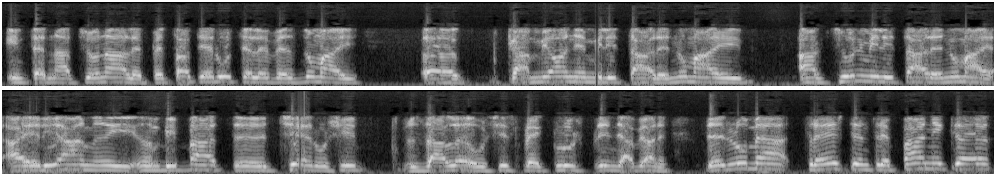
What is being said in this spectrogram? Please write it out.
internaționale, pe toate rutele vezi numai uh, camioane militare, numai acțiuni militare, numai aerian îi îmbibat uh, cerul și Zalău și spre Cluj plin de avioane. Deci lumea trăiește între panică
